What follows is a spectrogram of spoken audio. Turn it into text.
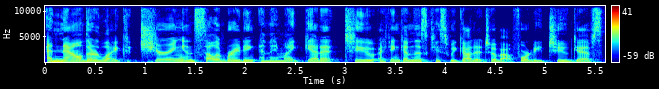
And now they're like cheering and celebrating, and they might get it to, I think in this case, we got it to about 42 gifts.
